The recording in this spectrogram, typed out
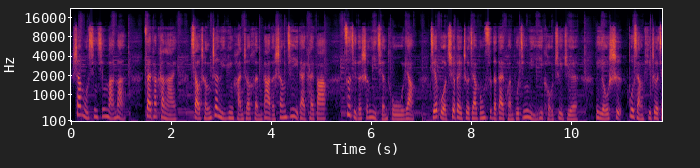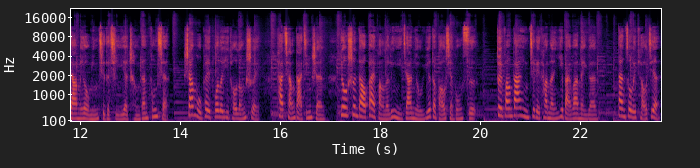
山姆信心满满，在他看来，小城镇里蕴含着很大的商机，一待开发，自己的生意前途无量。结果却被这家公司的贷款部经理一口拒绝，理由是不想替这家没有名气的企业承担风险。山姆被泼了一头冷水。他强打精神，又顺道拜访了另一家纽约的保险公司，对方答应借给他们一百万美元，但作为条件，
